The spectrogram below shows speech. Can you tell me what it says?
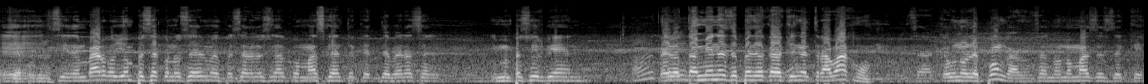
Eh, sin embargo, yo empecé a conocer, me empecé a relacionar con más gente que de veras, y me empezó a ir bien. Pero también es depende de cada quien el trabajo, o sea, que uno le ponga, o sea, no nomás desde que,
